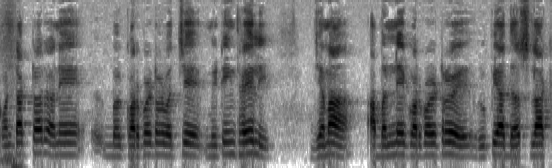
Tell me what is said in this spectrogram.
કોન્ટ્રાક્ટર અને કોર્પોરેટર વચ્ચે મીટિંગ થયેલી, જેમાં આ બંને કોર્પોરેટરોએ રૂપિયા દસ લાખ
